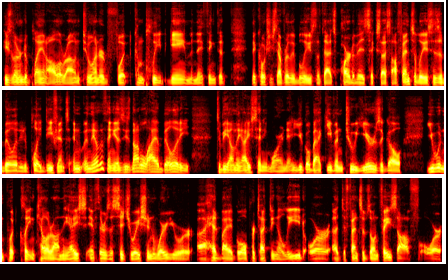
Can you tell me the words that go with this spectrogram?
he's learned to play an all around 200 foot complete game, and they think that the coaching staff really believes that that's part of his success offensively is his ability to play defense. And and the other thing is he's not a liability to be on the ice anymore. And, you go back even two years ago, you wouldn't put Clayton Keller on the ice if there's a situation where you were ahead by a goal protecting a lead or a defensive zone faceoff or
